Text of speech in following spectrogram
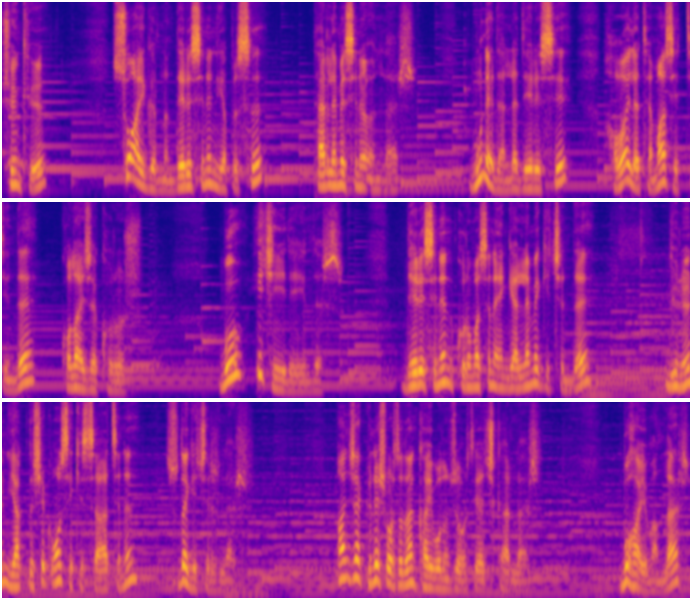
Çünkü su aygırının derisinin yapısı terlemesini önler. Bu nedenle derisi havayla temas ettiğinde kolayca kurur. Bu hiç iyi değildir. Derisinin kurumasını engellemek için de günün yaklaşık 18 saatini suda geçirirler. Ancak güneş ortadan kaybolunca ortaya çıkarlar. Bu hayvanlar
